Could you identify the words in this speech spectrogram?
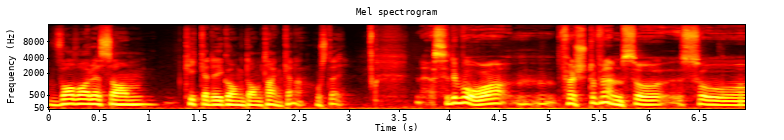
Vad var det som kickade igång de tankarna hos dig? Så det var först och främst så, så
